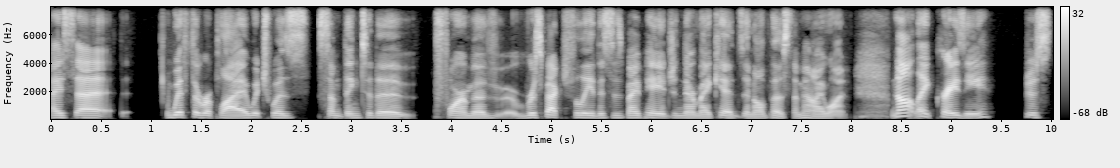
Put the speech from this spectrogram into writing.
i said with the reply which was something to the form of respectfully this is my page and they're my kids and i'll post them how i want not like crazy just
